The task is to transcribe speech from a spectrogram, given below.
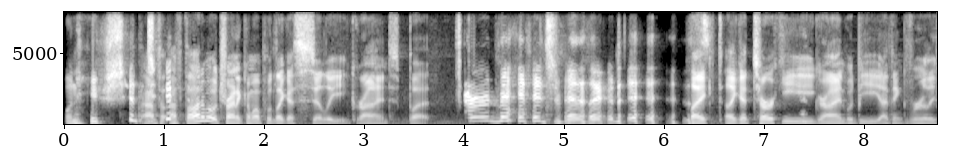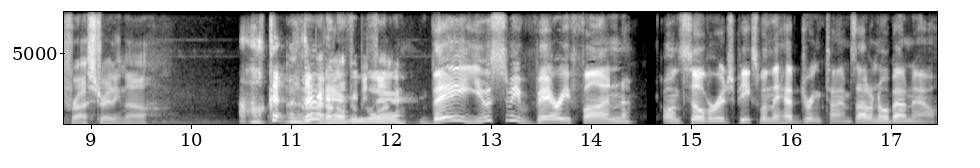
one you should I've. I've thought about trying to come up with like a silly grind, but Turd management. There it is. like like a turkey grind would be, I think, really frustrating though. oh, God, don't- they're I don't know if it'd be fun. They used to be very fun on Silver Ridge Peaks when they had drink times. I don't know about now.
